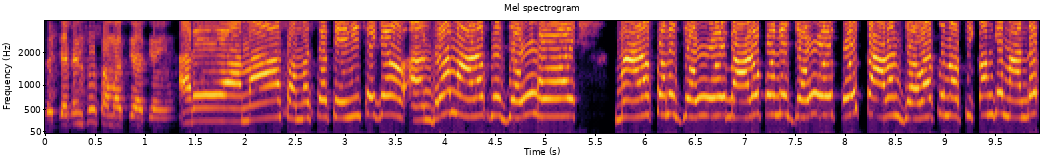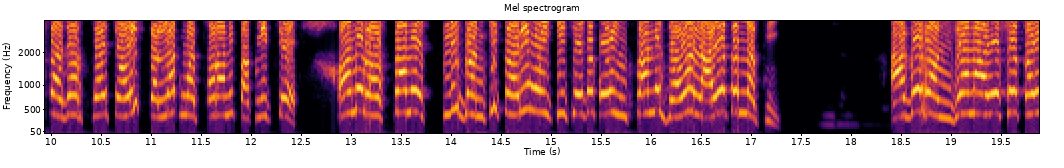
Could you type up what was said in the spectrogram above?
રજ્યાબેન શું સમસ્યા હતી અહીંયા? અરે આમાં સમસ્યા તો એવી છે કે આંધ્ર માણસને જવું હોય માણસોને જવું હોય બાળકોને જવું હોય કોઈ કારણ જવાતું નથી. કેમ કે માંદા સાજા છે ચોવીસ કલાક મચ્છરોની તકલીફ છે. અને રસ્તાને એટલી ગંદકી કરી મૂકી છે કે કોઈ ઇન્સાનને જવા લાયક જ નથી. આગળ રમજાન આવે છે, કઈ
